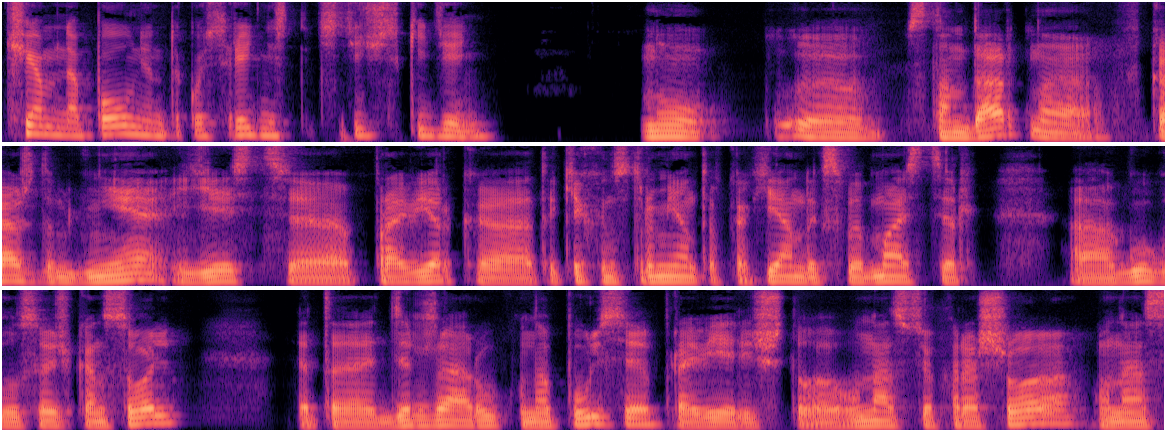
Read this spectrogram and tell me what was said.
чем наполнен такой среднестатистический день? Ну, стандартно в каждом дне есть э, проверка таких инструментов, как Яндекс Вебмастер, э, Google Search Console, это держа руку на пульсе, проверить, что у нас все хорошо, у нас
